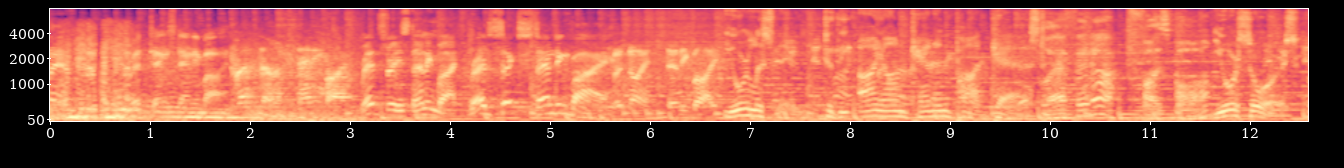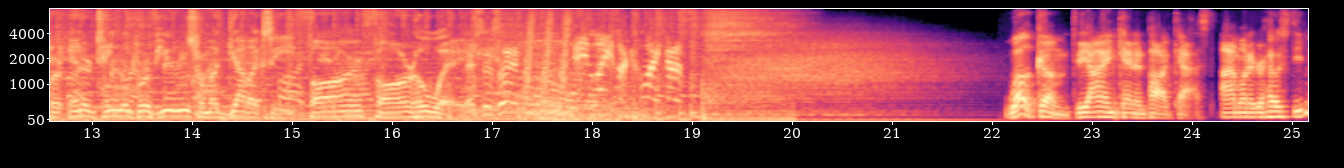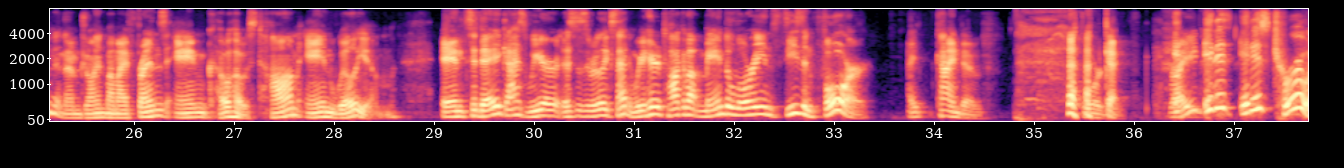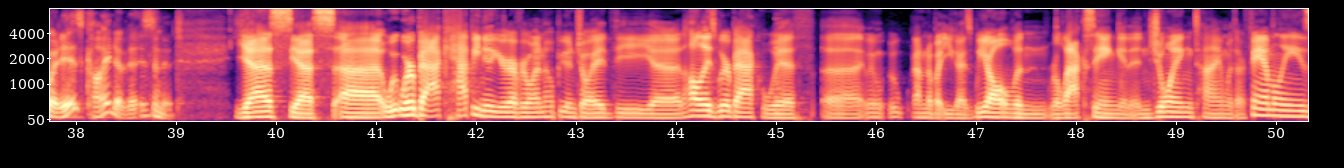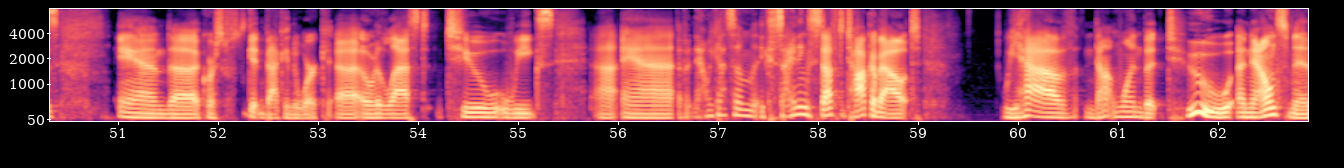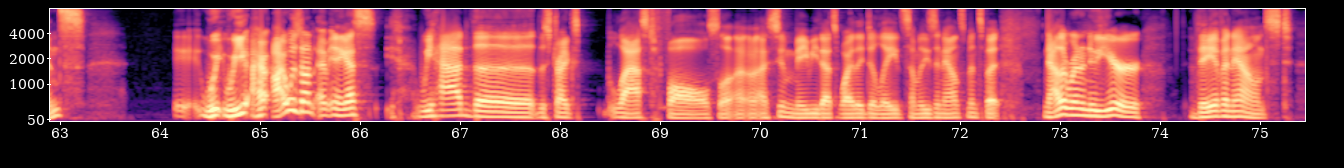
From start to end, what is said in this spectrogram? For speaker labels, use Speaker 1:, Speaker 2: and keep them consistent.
Speaker 1: report in.
Speaker 2: Red 10 standing by.
Speaker 3: Red 7 standing by.
Speaker 1: Red 3 standing by. Red 6 standing by.
Speaker 3: Red 9 standing by.
Speaker 4: You're listening to the Ion Cannon Podcast.
Speaker 5: Laugh it up, fuzzball.
Speaker 4: Your source for entertainment reviews from a galaxy far, far away.
Speaker 1: This is it. He laser clankers!
Speaker 6: Welcome to the Ion Cannon podcast. I'm one of your hosts, Stephen, and I'm joined by my friends and co-hosts, Tom and William. And today, guys, we are this is really exciting. We're here to talk about Mandalorian season four. I kind of sort
Speaker 7: Okay.
Speaker 6: of, right?
Speaker 8: It is. It is true. It is kind of, isn't it?
Speaker 7: Yes, yes. Uh, we- we're back. Happy New Year, everyone. Hope you enjoyed the, uh, the holidays. We're back with, uh, I don't know about you guys. We all been relaxing and enjoying time with our families. And uh, of course, getting back into work uh, over the last two weeks. Uh, and But now we got some exciting stuff to talk about. We have not one, but two announcements. We, we I, I was not. I mean, I guess we had the the strikes last fall, so I, I assume maybe that's why they delayed some of these announcements. But now that we're in a new year, they have announced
